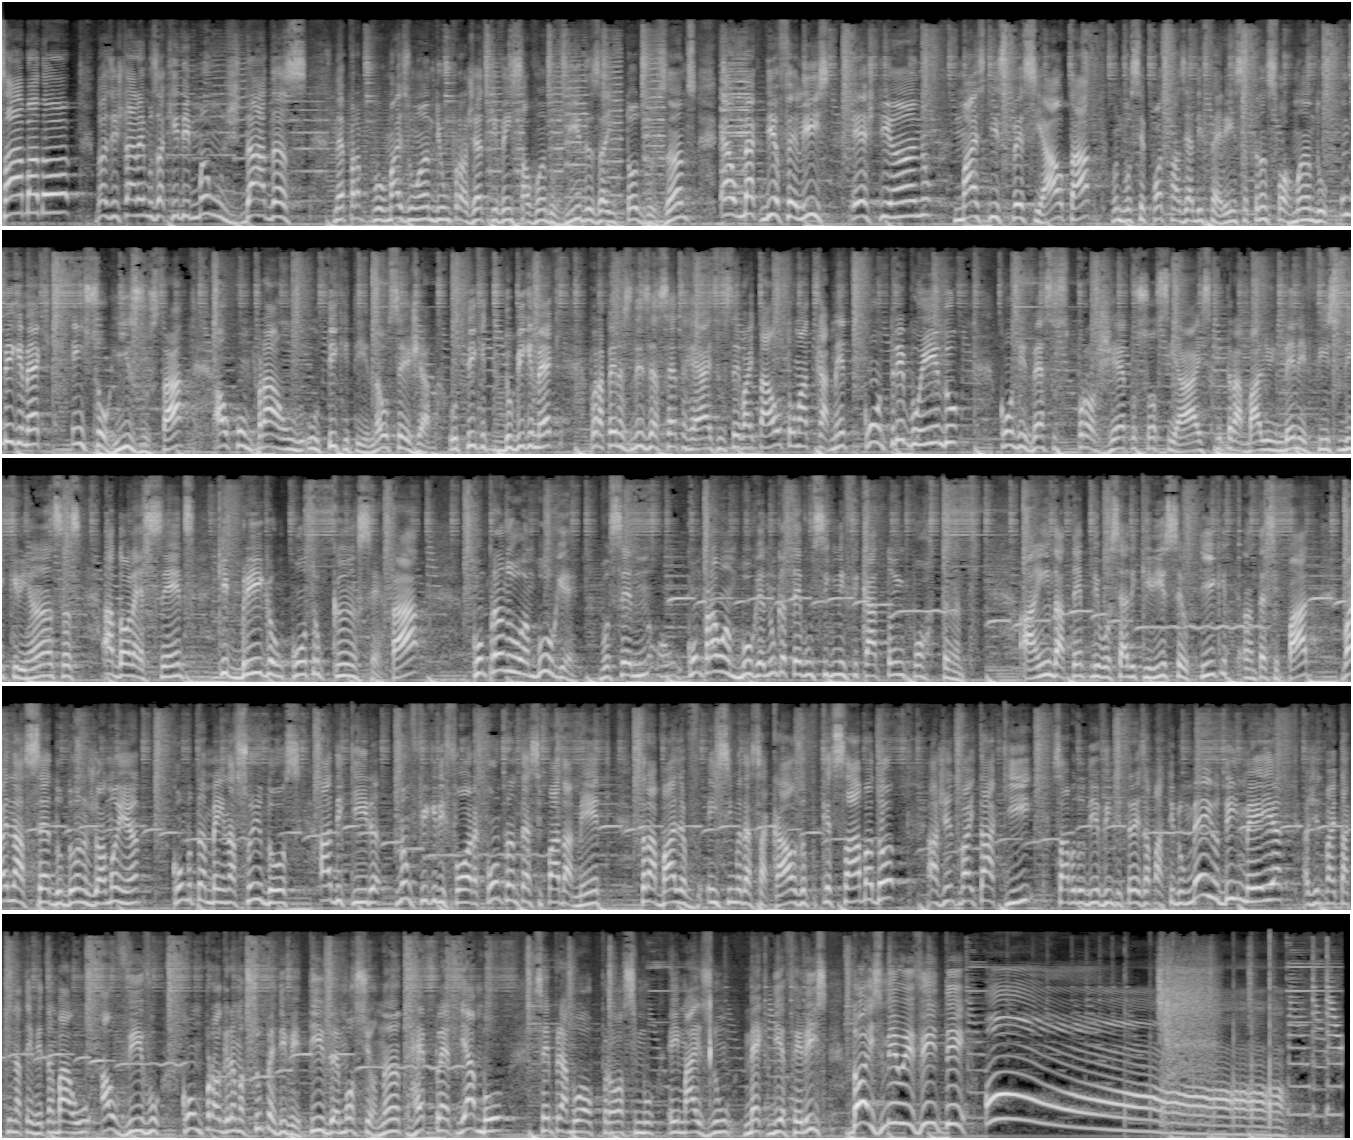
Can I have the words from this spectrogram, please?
sábado, nós estaremos aqui de mãos dadas, né, pra, por mais um ano de um projeto que vem salvando vidas aí todos os anos. É o Mac Dia Feliz, este ano mais que especial, tá? Onde você pode fazer a diferença transformando um Big Mac em sorrisos, tá? Ao comprar um, o ticket, né? ou seja, o ticket do Big Mac por apenas R$ reais, você vai estar automaticamente contribuindo com diversos projetos sociais que trabalham em benefício de crianças, adolescentes que brigam contra o câncer, tá? Comprando o hambúrguer, você comprar um hambúrguer nunca teve um significado tão importante. Ainda há tempo de você adquirir seu ticket antecipado. Vai na sede do Donos do Amanhã, como também na Sonho Doce. Adquira, não fique de fora, compra antecipadamente, trabalha em cima dessa causa, porque sábado a gente vai estar aqui, sábado dia 23, a partir do meio-dia e meia, a gente vai estar aqui na TV Tambaú, ao vivo, com um programa super divertido, emocionante, repleto de amor sempre amor ao próximo em mais um Mac Dia Feliz 2021.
